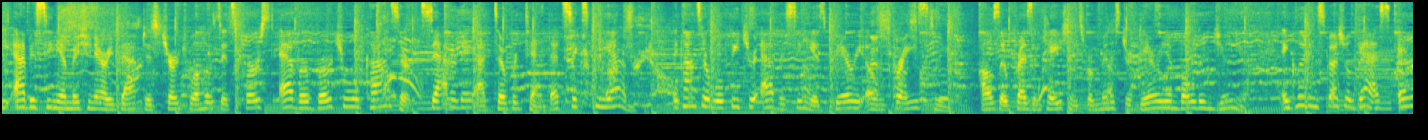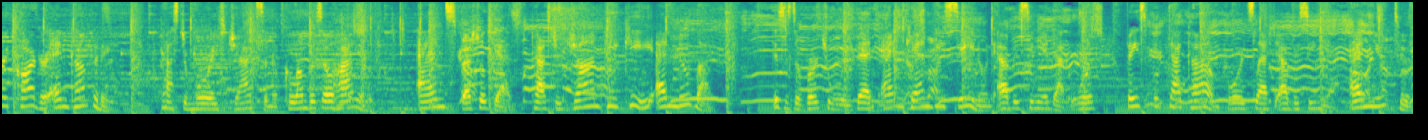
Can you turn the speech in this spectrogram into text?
The Abyssinia Missionary Baptist Church will host its first ever virtual concert Saturday, October 10th at 6 p.m. The concert will feature Abyssinia's very own praise team. Also, presentations from Minister Darian Bolden Jr., including special guests Eric Carter and company, Pastor Maurice Jackson of Columbus, Ohio, and special guest Pastor John P. Kee and New Life. This is a virtual event and can be seen on Abyssinia.org, Facebook.com forward slash Abyssinia, and YouTube.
